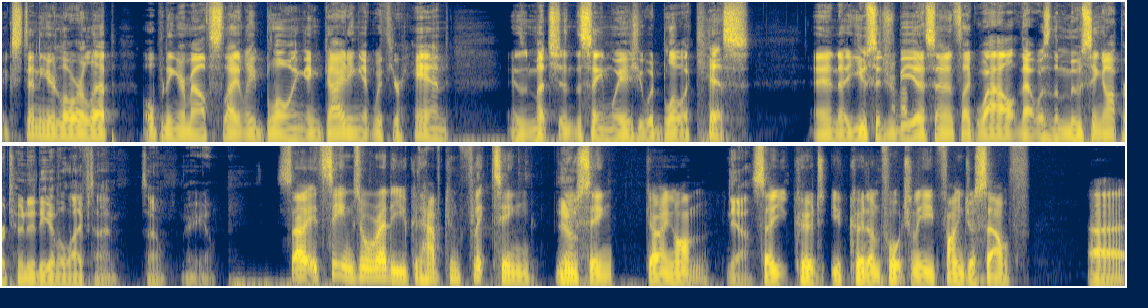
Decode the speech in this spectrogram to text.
extending your lower lip, opening your mouth slightly, blowing and guiding it with your hand, as much in the same way as you would blow a kiss. And a usage would be a sentence like, wow, that was the moosing opportunity of a lifetime. So there you go. So it seems already you could have conflicting Yeah. moosing going on. Yeah. So you could you could unfortunately find yourself uh,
